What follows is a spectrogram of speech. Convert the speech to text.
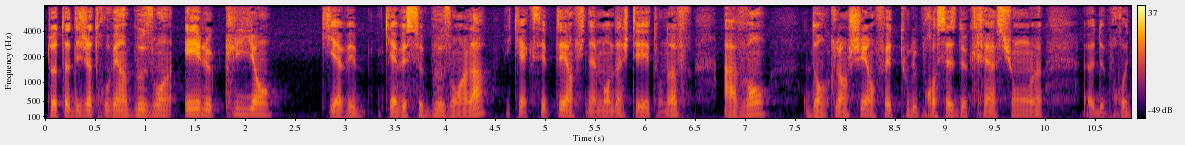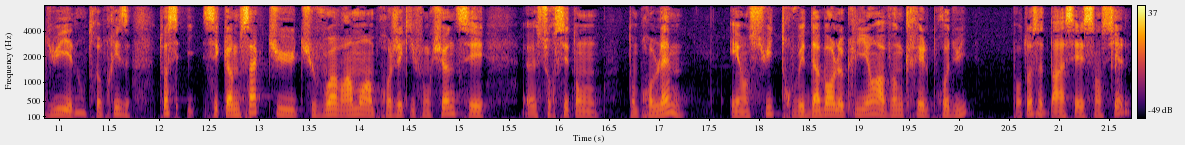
toi, tu as déjà trouvé un besoin et le client qui avait, qui avait ce besoin-là et qui acceptait hein, finalement d'acheter ton offre avant d'enclencher en fait tout le process de création euh, de produits et d'entreprises. Toi, c'est comme ça que tu, tu, vois vraiment un projet qui fonctionne, c'est euh, sourcer ton, ton problème et ensuite trouver d'abord le client avant de créer le produit. Pour toi, ça te paraissait essentiel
